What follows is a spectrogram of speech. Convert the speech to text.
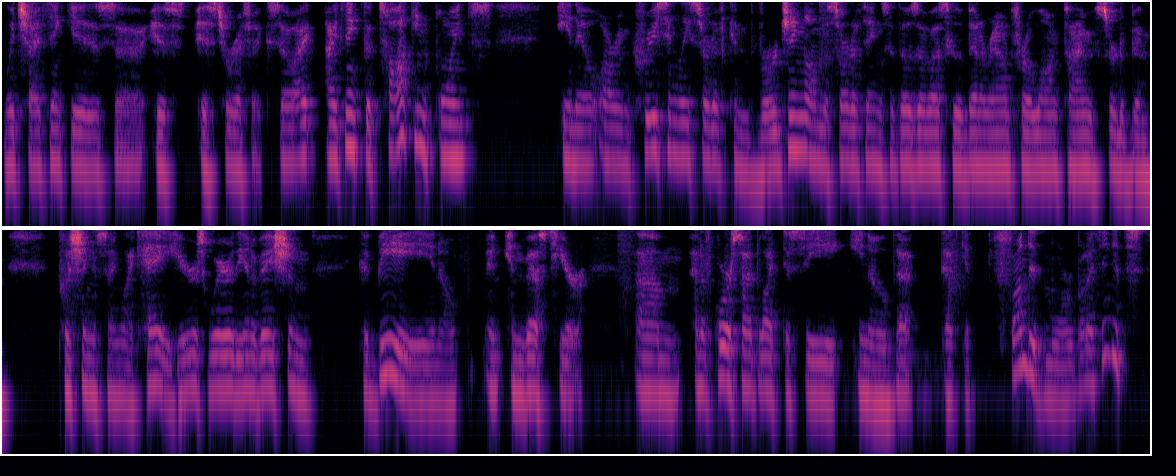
which I think is uh, is is terrific. So I, I think the talking points, you know, are increasingly sort of converging on the sort of things that those of us who have been around for a long time have sort of been pushing, saying like, "Hey, here's where the innovation could be." You know, in, invest here. Um, and of course, I'd like to see you know that that get funded more. But I think it's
